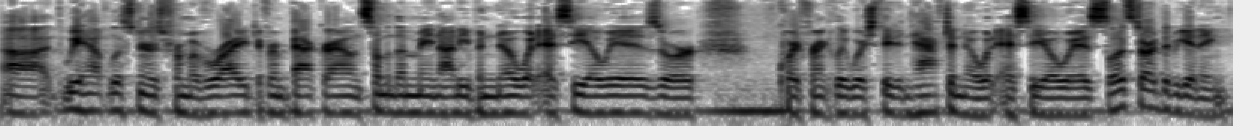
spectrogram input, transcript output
Uh, we have listeners from a variety of different backgrounds. Some of them may not even know what SEO is, or quite frankly, wish they didn't have to know what SEO is. So let's start at the beginning.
